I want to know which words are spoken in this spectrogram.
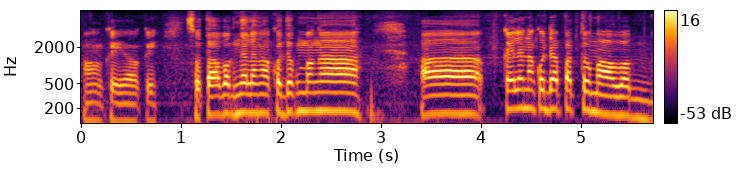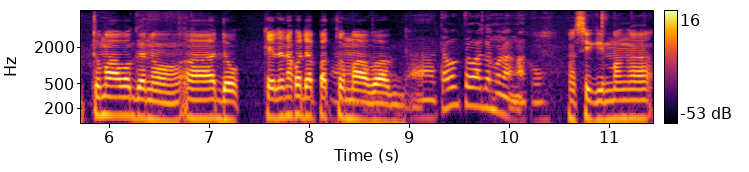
Okay, okay. So, tawag na lang ako, Dok, mga... Ah, kailan ako dapat tumawag? Tumawag, ano, ah, Dok? Kailan ako dapat tumawag? Ah, tawag-tawagan mo lang ako. Ah, sige, mga...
